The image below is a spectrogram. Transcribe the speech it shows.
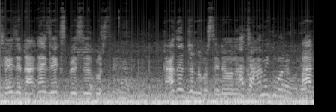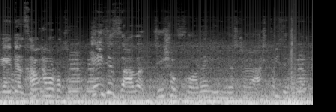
আচ্ছা এই যে ঢাকায় যে এক্সপ্রেসওয়ে করছে কাজের কাদের জন্য করছে? এটা বলেন আচ্ছা আমি তোমার বলি। আগে এটা আমার কথা এই যে যারা যেসব ফরেন ইনভেস্টর আসতে যেতে যাবে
